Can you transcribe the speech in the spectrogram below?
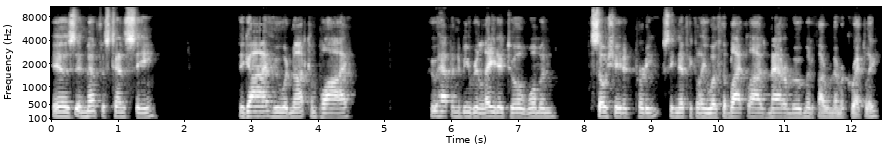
is in Memphis, Tennessee, the guy who would not comply, who happened to be related to a woman associated pretty significantly with the Black Lives Matter movement, if I remember correctly,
